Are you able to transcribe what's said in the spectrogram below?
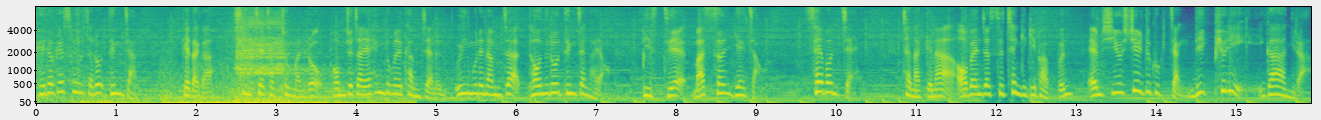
괴력의 소유자로 등장. 게다가 신체 접촉만으로 범죄자의 행동을 감지하는 의문의 남자 던으로 등장하여 비스트에 맞설 예정. 세 번째 자나깨나 어벤져스 챙기기 바쁜 MCU 쉴드 국장 닉 퓨리가 아니라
